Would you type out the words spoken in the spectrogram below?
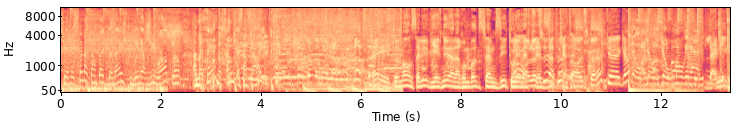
Tu aimais ça, la tempête de neige, puis l'énergie rock, là? À matin, il me semble que ça fly. Hey, tout le monde, salut, bienvenue à la Rumba du samedi, tous les Oh, mercredis. là-dessus, la pub? 4 à Ah, 6. c'est correct, euh, gars? Yo, yo, Montréal. Danny, vous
